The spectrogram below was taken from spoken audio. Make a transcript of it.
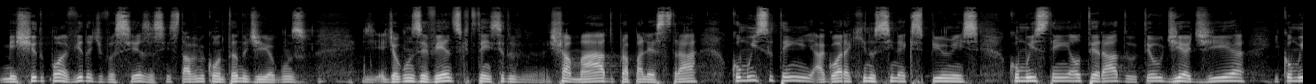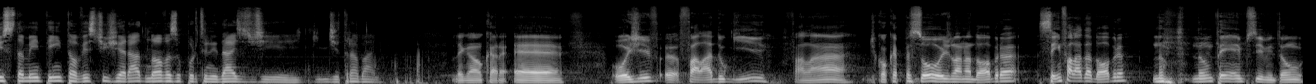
mexido com a vida de vocês assim. Estava me contando de alguns de, de, alguns eventos que tu tem sido chamado para palestrar. Como isso tem agora aqui no Cine Experience como isso tem alterado o teu dia a dia e como isso também tem talvez te gerado novas oportunidades de, de, de trabalho? Legal cara. É, hoje eh, falar do Gui falar de qualquer pessoa hoje lá na dobra, sem falar da dobra, não, não tem, é impossível. Então,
